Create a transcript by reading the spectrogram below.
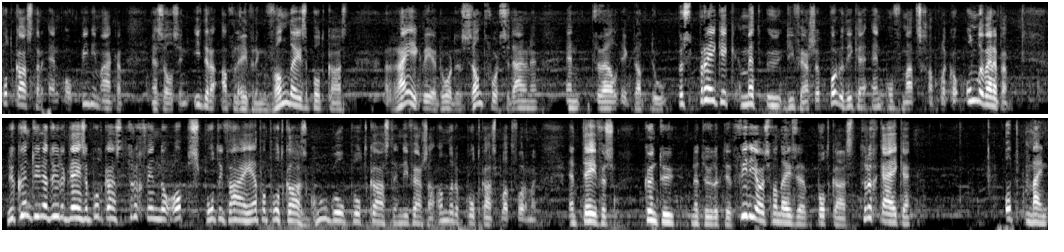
podcaster en opiniemaker. En zoals in iedere aflevering van deze podcast rij ik weer door de Zandvoortse duinen. En terwijl ik dat doe, bespreek ik met u diverse politieke en of maatschappelijke onderwerpen. Nu kunt u natuurlijk deze podcast terugvinden op Spotify, Apple Podcast, Google Podcast en diverse andere podcastplatformen. En tevens kunt u natuurlijk de video's van deze podcast terugkijken op mijn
